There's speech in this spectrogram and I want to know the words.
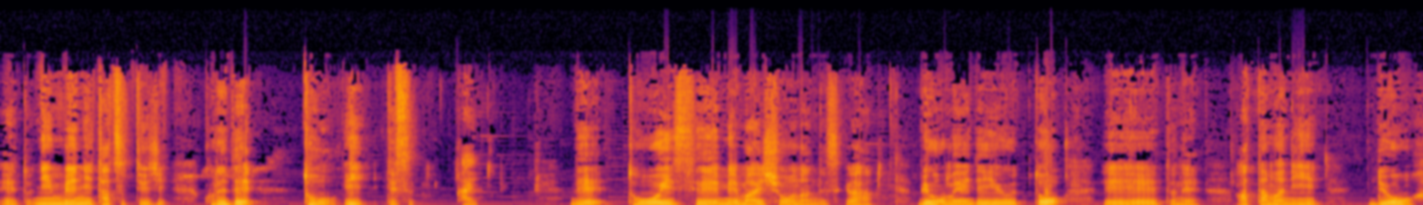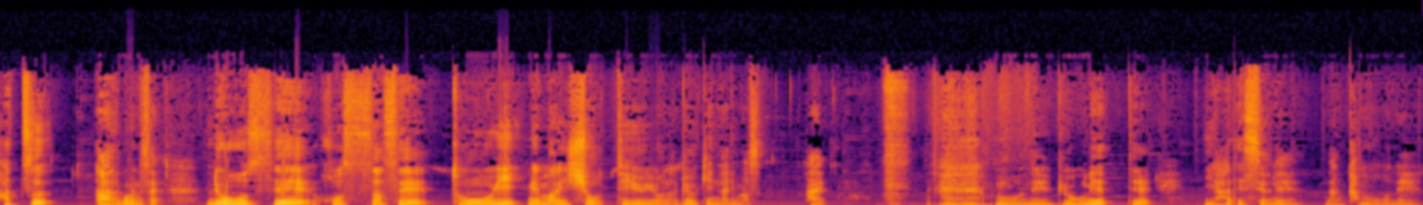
えっ、と、人弁に立つっていう字。これで、頭位です。はい。で、頭位性めまい症なんですが、病名で言うと、えっ、とね、頭に両発、あ、ごめんなさい。良性発作性遠いめまい症っていうような病気になります。はい。もうね、病名って嫌ですよね。なんかもうね、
